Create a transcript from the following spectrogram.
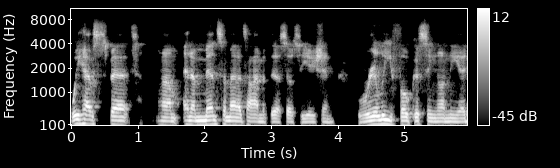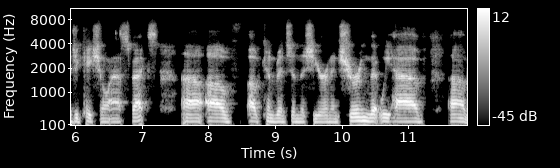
we have spent um, an immense amount of time at the association really focusing on the educational aspects uh, of of convention this year and ensuring that we have uh,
